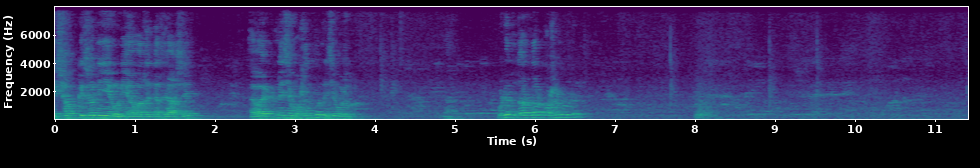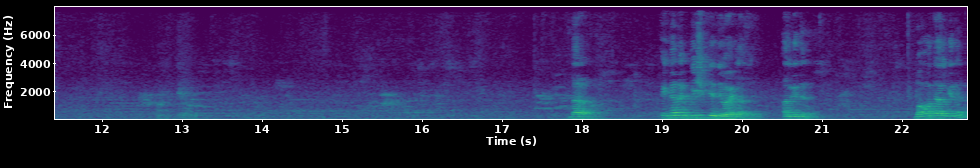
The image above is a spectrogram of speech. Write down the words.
এই সব কিছু নিয়ে উনি আমাদের কাছে আসে। এবং একটু নিচে বসেন তো, নিচে বসুন। হ্যাঁ। উঠেন, দরকার বসেন, উঠেন। এখানে বিশ কেজি ওয়েট আছে আলগি দেন বাবাতে আলগি দেন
